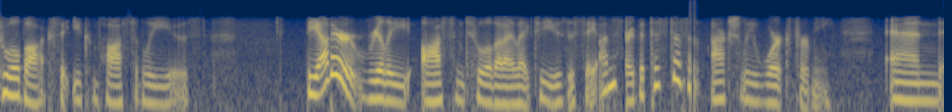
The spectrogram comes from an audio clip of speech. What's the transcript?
toolbox that you can possibly use. The other really awesome tool that I like to use is say, I'm sorry, but this doesn't actually work for me. And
